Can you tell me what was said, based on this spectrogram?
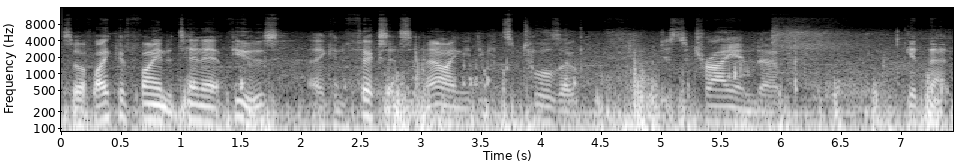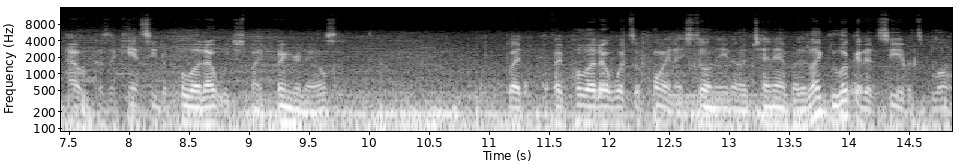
So if I could find a 10 amp fuse, I can fix it. So now I need to get some tools out just to try and uh, get that out because I can't seem to pull it out with just my fingernails. But if I pull it out, what's the point? I still need another 10 amp, but I'd like to look at it, see if it's blown.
